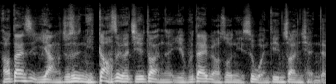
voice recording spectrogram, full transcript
然后，但是一样，就是你到这个阶段呢，也不代表说你是稳定赚钱的。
